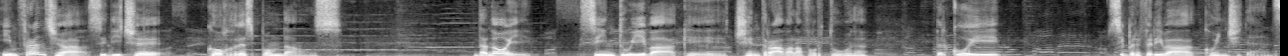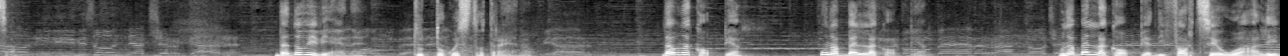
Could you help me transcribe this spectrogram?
In Francia si dice correspondance. Da noi si intuiva che c'entrava la fortuna, per cui si preferiva coincidenza. Da dove viene tutto questo treno? Da una coppia, una bella coppia. Una bella coppia di forze uguali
